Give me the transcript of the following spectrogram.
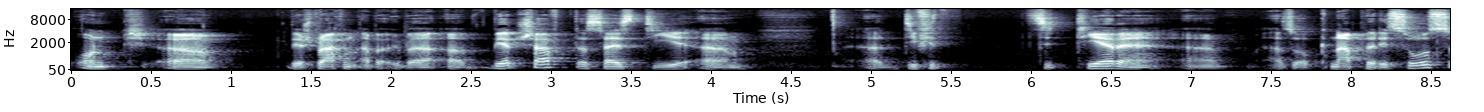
Und äh, wir sprachen aber über äh, Wirtschaft, das heißt die defizitäre also knappe Ressource,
